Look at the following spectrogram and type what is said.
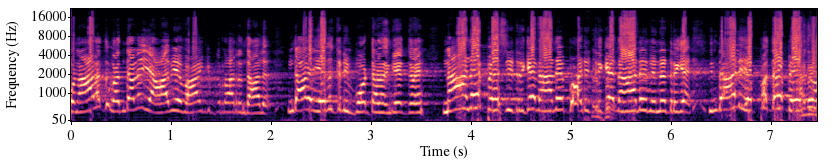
உன் ஆளத்துக்கு வந்தாலே யாரையே வாங்கி போடுறாரு இந்த ஆளு. இந்த ஆளு எதுக்கு நீ போட்ட? நான் கேக்குறேன். நானே பேசிட்டு இருக்கேன் நானே பாடிட்டு இருக்கேன் நானே நின்னுட்டு இருக்கேன். இந்த ஆளு எப்பதான் தொட்டா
